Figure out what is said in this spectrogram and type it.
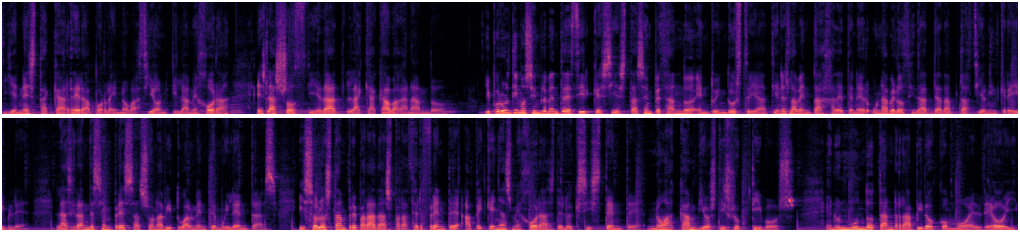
Y en esta carrera por la innovación y la mejora, es la sociedad la que acaba ganando. Y por último, simplemente decir que si estás empezando en tu industria, tienes la ventaja de tener una velocidad de adaptación increíble. Las grandes empresas son habitualmente muy lentas y solo están preparadas para hacer frente a pequeñas mejoras de lo existente, no a cambios disruptivos. En un mundo tan rápido como el de hoy,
